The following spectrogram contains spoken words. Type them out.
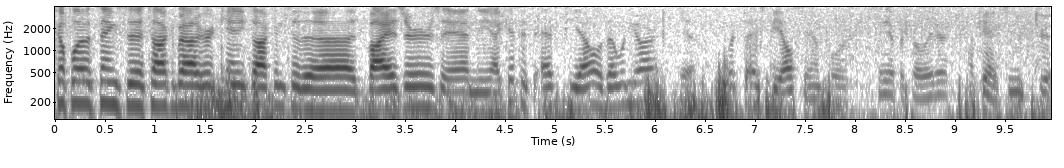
a couple other things to talk about. I heard Kenny talking to the advisors and the, I guess it's SPL, is that what you are? Yeah. What's the SPL stand for? Senior patrol leader. Okay, senior patrol.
